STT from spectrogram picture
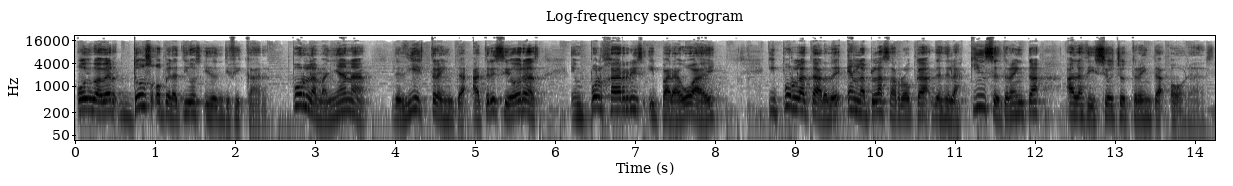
Hoy va a haber dos operativos identificar. Por la mañana, de 10.30 a 13 horas en Paul Harris y Paraguay y por la tarde en la Plaza Roca desde las 15.30 a las 18.30 horas.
